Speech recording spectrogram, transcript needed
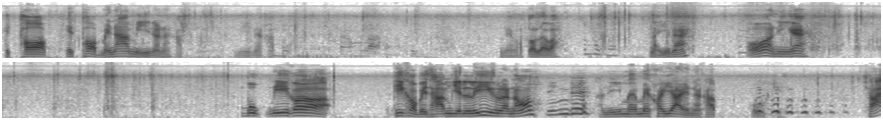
เห็ดทอบเห็ดทอบไม่น่ามีแล้วนะครับ นี่นะครับน้ำหลากอะขึ้นไหนวะต้นอะไรวะต้นบุกนะไหนอยู่นะอ๋อนี่ไง บุกนี่ก็ที่เขาไปทำเยลลี่กันแล้วเนาะ จริงดิ อันนี้ไม่ไม่ค่อยใหญ่นะครับโอเคใช่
